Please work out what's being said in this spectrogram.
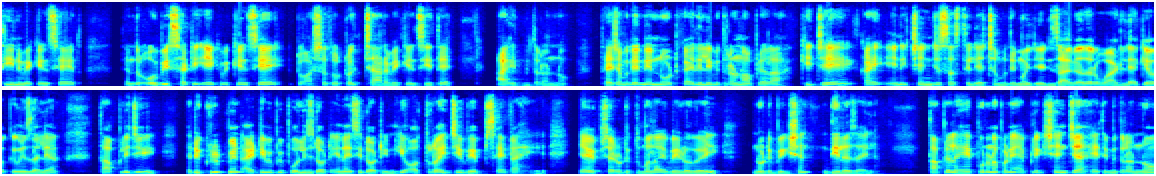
तीन वेकेन्सी आहेत. त्यानंतर ओबीसीसाठी एक वेकेन्सी आहे. तो अशा टोटल चार वेकेन्सी इथे आहेत मित्रांनो. त्याच्यामध्ये यांनी नोट काय दिली मित्रांनो आपल्याला? की जे काही एनी चेंजेस असतील याच्यामध्ये म्हणजे जागा जर वाढल्या किंवा कमी झाल्या तर आपली जी recruitment I T B P police dot N I C dot in ही ऑथोराईज जी वेबसाईट आहे या वेबसाईटवरती तुम्हाला वेळोवेळी नोटिफिकेशन दिलं जाईल. तर आपल्याला हे पूर्णपणे ॲप्लिकेशन जे आहे ते मित्रांनो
